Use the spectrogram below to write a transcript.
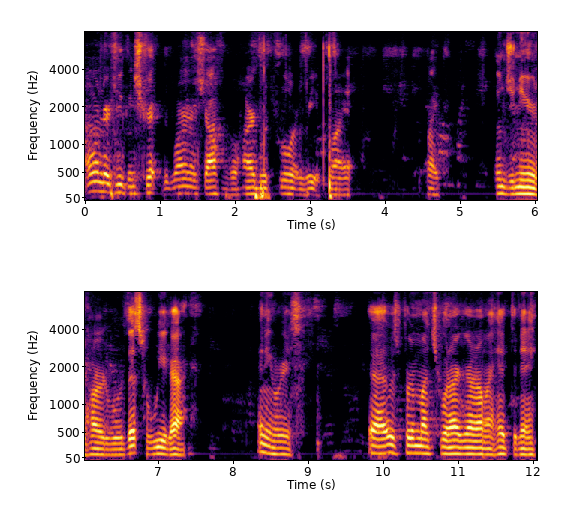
I wonder if you can strip the varnish off of a hardwood floor and reapply it. Like engineered hardwood. That's what we got. Anyways, yeah, that was pretty much what I got on my head today.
